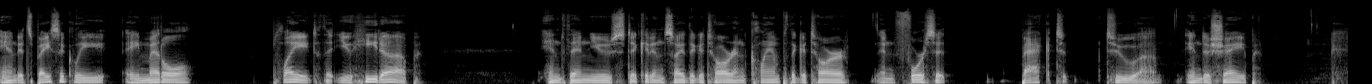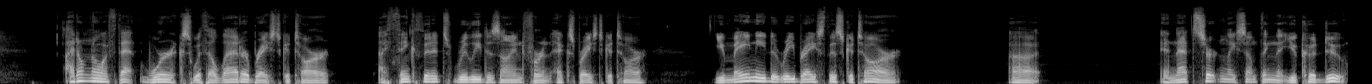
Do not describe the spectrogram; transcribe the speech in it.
And it's basically a metal plate that you heat up and then you stick it inside the guitar and clamp the guitar and force it back to, to uh, into shape. I don't know if that works with a ladder braced guitar. I think that it's really designed for an X braced guitar. You may need to rebrace this guitar, uh, and that's certainly something that you could do.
